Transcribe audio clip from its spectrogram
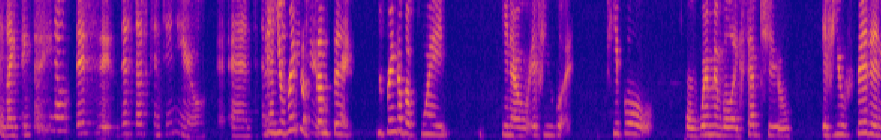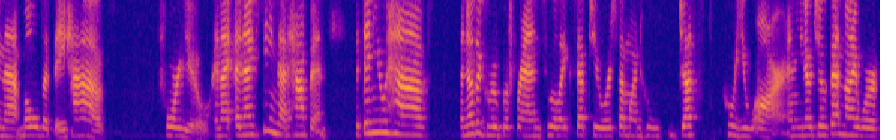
ends. I think that, you know, this, this does continue. And, and, and you bring okay up too, something, right? you bring up a point, you know, if you look, people or women will accept you if you fit in that mold that they have for you and i and i've seen that happen but then you have another group of friends who will accept you or someone who just who you are and you know josette and i were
